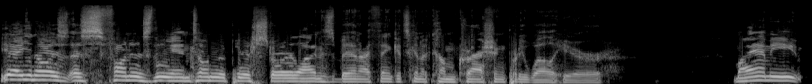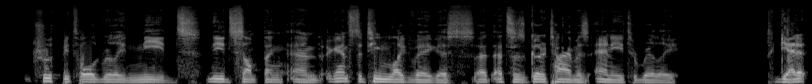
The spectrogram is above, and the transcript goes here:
Yeah, you know, as as fun as the Antonio Pierce storyline has been, I think it's going to come crashing pretty well here. Miami, truth be told, really needs needs something, and against a team like Vegas, that, that's as good a time as any to really to get it.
